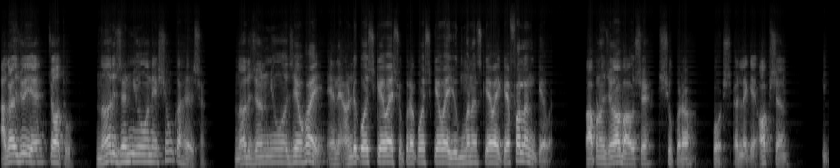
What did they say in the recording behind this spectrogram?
આગળ જોઈએ ચોથું. નરજન્યુઓને શું કહે છે? નરજન્યુઓ જે હોય એને અંડકોષ કહેવાય, શુક્રકોષ કહેવાય, યુગ્મનસ કહેવાય કે ફલન કહેવાય? તો આપણો જવાબ આવશે શુક્રકોષ, એટલે કે ઓપ્શન બી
